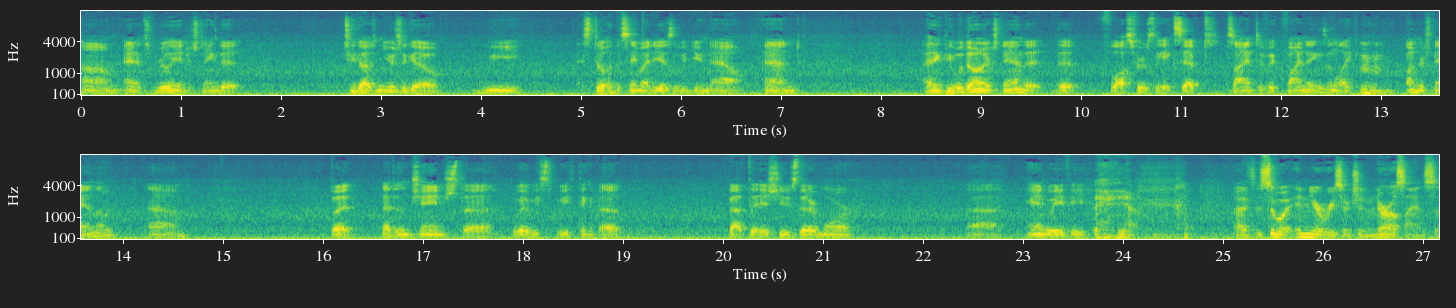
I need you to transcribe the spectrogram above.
um, and it's really interesting that 2,000 years ago, we still had the same ideas that we do now. And I think people don't understand that, that philosophers like accept scientific findings and like Mhm. understand them. Um, but that doesn't change the, the way we, we think about about the issues that are more uh, hand wavy. yeah. Uh, so, in your research in neuroscience, uh,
